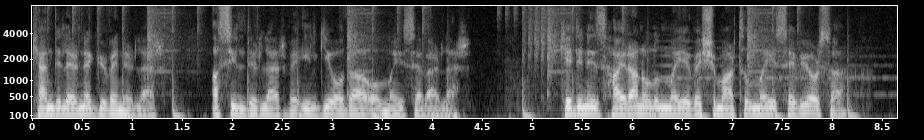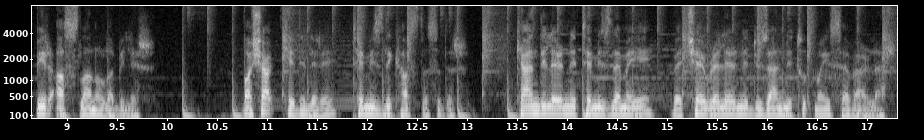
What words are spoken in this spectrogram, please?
Kendilerine güvenirler, asildirler ve ilgi odağı olmayı severler. Kediniz hayran olunmayı ve şımartılmayı seviyorsa, bir aslan olabilir. Başak kedileri temizlik hastasıdır. Kendilerini temizlemeyi ve çevrelerini düzenli tutmayı severler.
